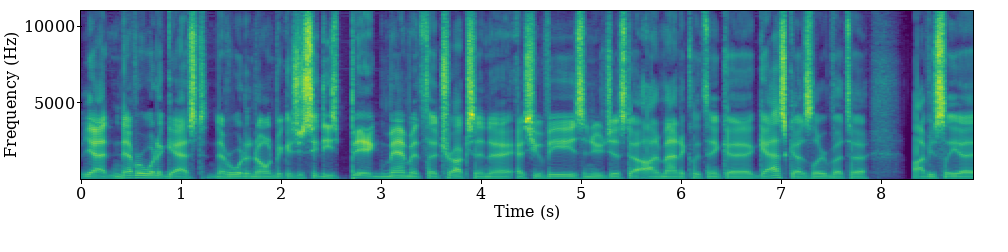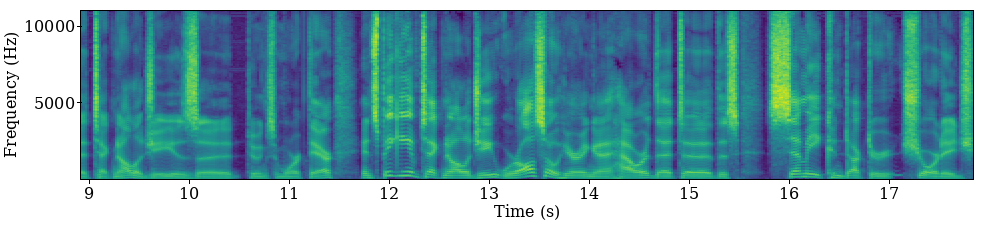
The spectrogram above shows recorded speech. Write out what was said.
Yeah, never would have guessed. Never would have known because you see these big mammoth uh, trucks and uh, SUVs, and you just uh, automatically think a gas guzzler. But uh, obviously, uh, technology is uh, doing some work there. And speaking of technology, we're also hearing, Howard, that this semiconductor shortage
